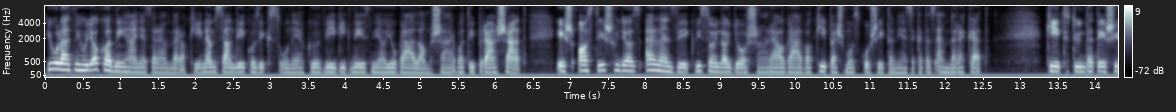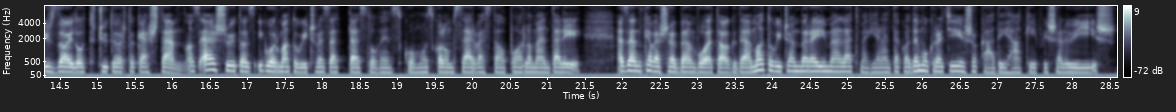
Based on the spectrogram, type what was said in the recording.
Jó látni, hogy akad néhány ezer ember, aki nem szándékozik szó nélkül végignézni a jogállam sárba tiprását, és azt is, hogy az ellenzék viszonylag gyorsan reagálva képes mozgósítani ezeket az embereket. Két tüntetés is zajlott csütörtök este. Az elsőt az Igor Matovics vezette Szlovenszko mozgalom szervezte a parlament elé. Ezen kevesebben voltak, de Matovics emberei mellett megjelentek a Demokrati és a KDH képviselői is.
